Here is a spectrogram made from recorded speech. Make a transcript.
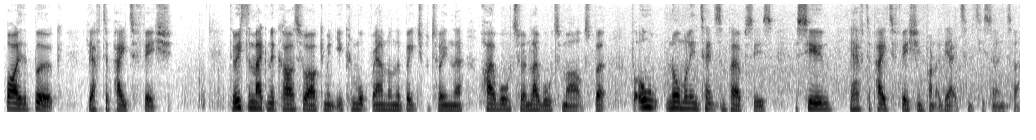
by the book, you have to pay to fish. There is the Magna Carta argument you can walk round on the beach between the high water and low water marks, but for all normal intents and purposes, assume you have to pay to fish in front of the activity centre.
